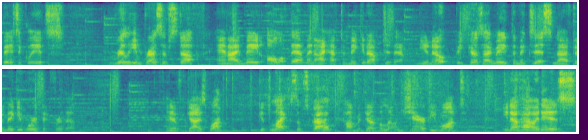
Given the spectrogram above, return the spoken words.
basically it's really impressive stuff, and I made all of them, and I have to make it up to them, you know, because I made them exist, and I have to make it worth it for them. And if you guys want, you could like, subscribe, comment down below, and share if you want. You know how it is.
